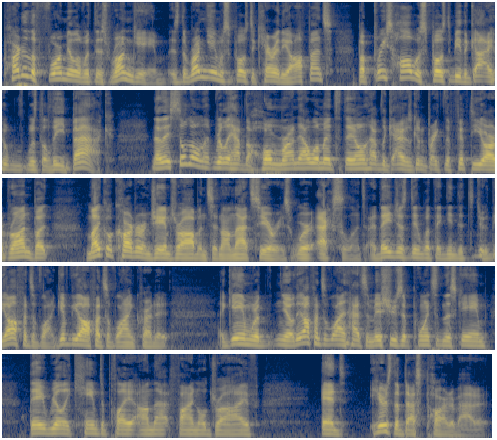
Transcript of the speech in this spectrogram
part of the formula with this run game is the run game was supposed to carry the offense, but Breece Hall was supposed to be the guy who was the lead back. Now, they still don't really have the home run element. They don't have the guy who's going to break the 50 yard run, but Michael Carter and James Robinson on that series were excellent. They just did what they needed to do. The offensive line, give the offensive line credit. A game where, you know, the offensive line had some issues at points in this game. They really came to play on that final drive. And here's the best part about it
